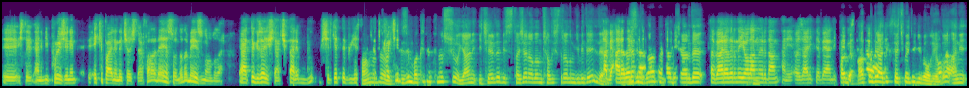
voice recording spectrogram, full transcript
e, işte yani bir projenin ekip halinde çalıştılar falan ve en sonunda da mezun oldular. Yani da güzel işler çıktı. Hani bu şirkette bünyesinde Anladım. için Sizin bakış açınız şu. Yani içeride bir stajyer alalım, çalıştıralım gibi değil de tabii aralarında bizim zaten tabii. içeride tabii aralarında iyi olanlardan hani özellikle beğendik. tabii aslında birazcık seçmece gibi oluyor bu. Hani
